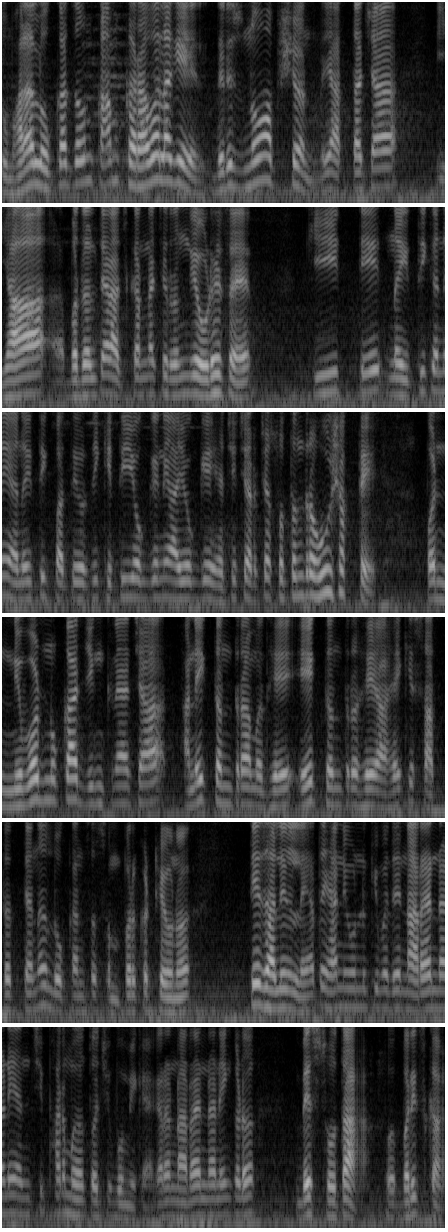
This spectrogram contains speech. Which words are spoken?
तुम्हाला लोकात जाऊन काम करावं लागेल. देर इज नो ऑप्शन म्हणजे आत्ताच्या ह्या बदलत्या राजकारणाचे रंग एवढेच आहेत की ते नैतिक आणि अनैतिक पातळीवरती किती योग्य आणि अयोग्य ह्याची चर्चा स्वतंत्र होऊ शकते. पण निवडणुका जिंकण्याच्या अनेक तंत्रामध्ये एक तंत्र हे आहे की सातत्यानं लोकांचा संपर्क ठेवणं ते झालेलं नाही. आता ह्या निवडणुकीमध्ये नारायण राणे यांची फार महत्त्वाची भूमिका आहे. कारण नारायण राणेंकडं बेस्ट होता बरीच काळ.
